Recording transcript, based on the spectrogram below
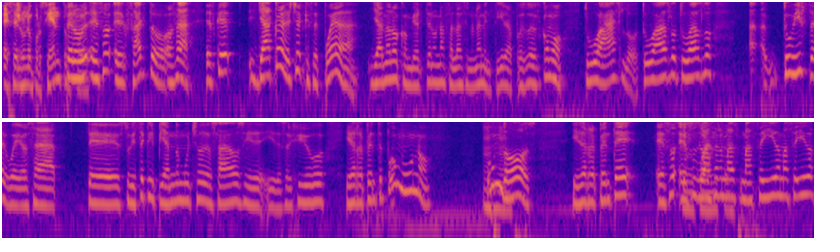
Es, el 1%. Pero pues. eso, exacto. O sea, es que ya con el hecho de que se pueda, ya no lo convierte en una falacia, en una mentira. Pues es como, tú hazlo, tú hazlo, tú hazlo. Ah, Tú viste, güey, o sea, te estuviste clipeando mucho de Osados y de, y de Sergio Hugo, y de repente, pum, uno, pum, dos. Y de repente, eso, eso va a ser 50. más, más seguido, más seguido.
